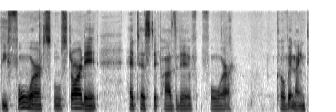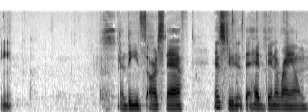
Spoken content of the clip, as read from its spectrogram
before school started had tested positive for COVID 19. And these are staff and students that had been around,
